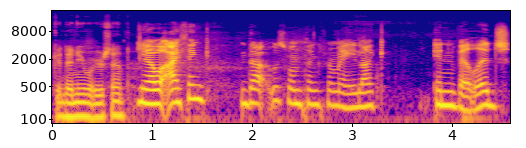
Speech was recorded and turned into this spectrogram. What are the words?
continue what you're saying. Yeah, well, I think that was one thing for me. Like in village,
